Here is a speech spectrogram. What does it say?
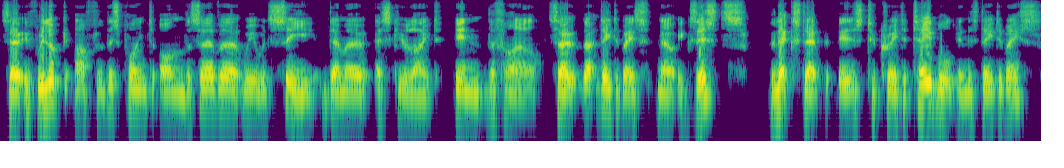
So if we look after this point on the server, we would see demo SQLite in the file. So that database now exists. The next step is to create a table in this database.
